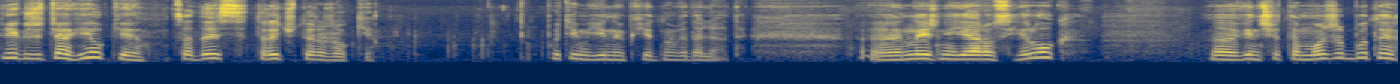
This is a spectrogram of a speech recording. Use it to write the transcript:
Рік життя гілки це десь 3-4 роки. Потім її необхідно видаляти. Е, Нижній ярус гілок, е, він ще там може бути.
